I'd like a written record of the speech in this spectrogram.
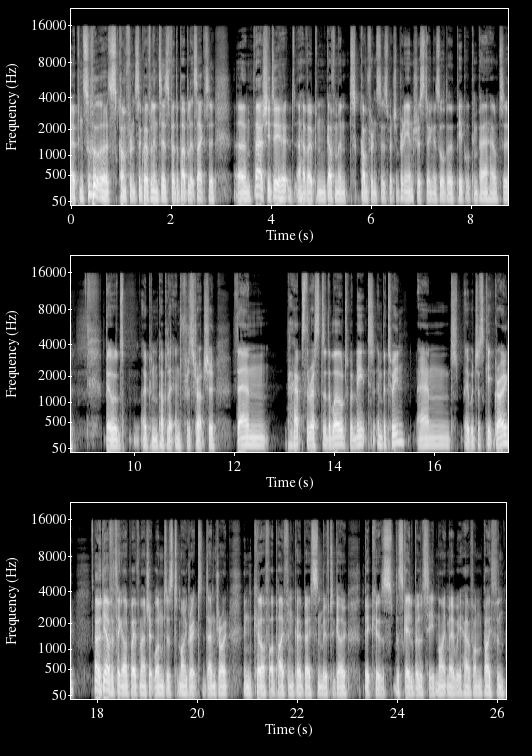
open source conference equivalent is for the public sector. Um, they actually do have open government conferences, which are pretty interesting as all the people compare how to build open public infrastructure. Then perhaps the rest of the world would meet in between and it would just keep growing. Oh, the other thing I'd wave magic wand is to migrate to Dendrite and kill off our Python code base and move to Go because the scalability nightmare we have on Python,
